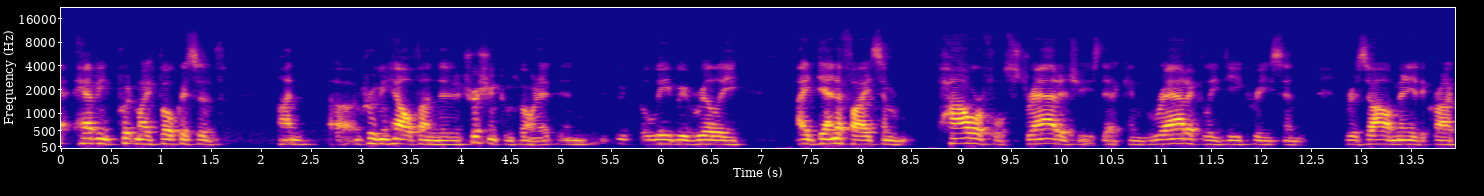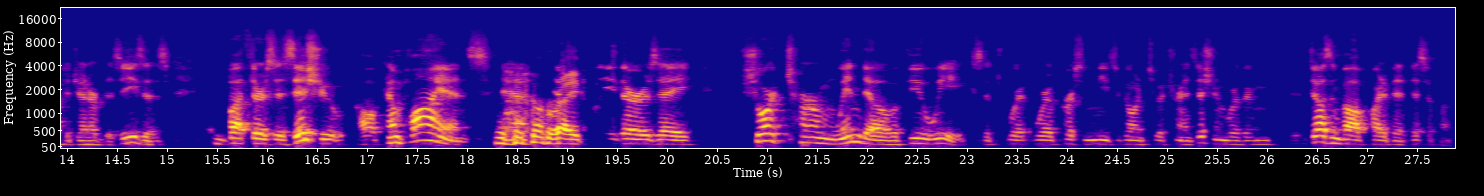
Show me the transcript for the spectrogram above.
ha- having put my focus of on uh, improving health on the nutrition component and we believe we've really identified some powerful strategies that can radically decrease and resolve many of the chronic degenerative diseases but there's this issue called compliance. right. There's a short term window of a few weeks where, where a person needs to go into a transition where there does involve quite a bit of discipline.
